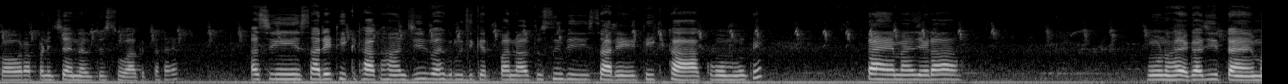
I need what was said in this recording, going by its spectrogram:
ਕੌਰ, ਆਪਣੇ ਚੈਨਲ ਤੇ ਸਵਾਗਤ ਹੈ। ਅਸੀਂ ਸਾਰੇ ਠੀਕ ਠਾਕ ਹਾਂ ਜੀ, ਵਾਹਿਗੁਰੂ ਦੀ ਕਿਰਪਾ ਨਾਲ ਤੁਸੀਂ ਵੀ ਸਾਰੇ ਠੀਕ ਠਾਕ ਹੋਵੋਗੇ? ਟਾਈਮ ਹੈ ਜਿਹੜਾ, ਹੁਣ ਹੈਗਾ ਜੀ ਟਾਈਮ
